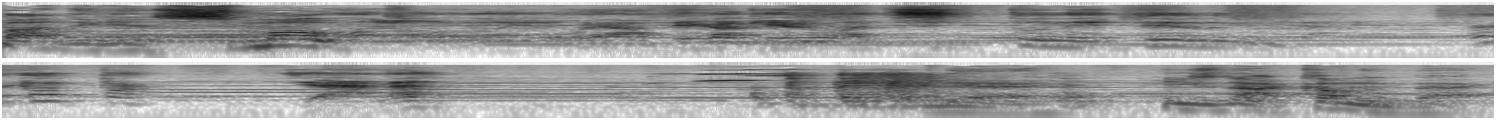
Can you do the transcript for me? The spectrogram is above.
about to get ー smoked. 俺は出かけるはじっと寝てるんだ分かったじゃあな Yeah, he's not coming back.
